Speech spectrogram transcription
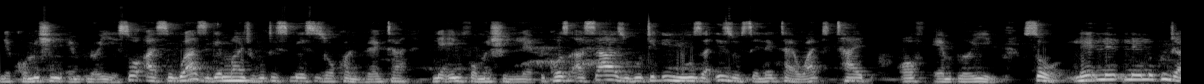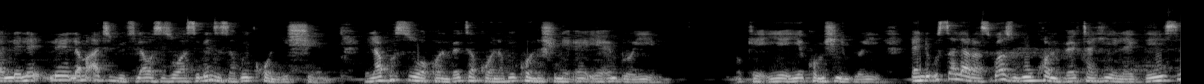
the commission employee. So asikwazi ke manje ukuthi sibe sizoconvector le information le because asazi ukuthi i-user izoselecta what type of employee. So le lokunjani le lama attributes lawa sizowasebenzisa kwi-condition. Lapho sizowa-convector khona kwi-condition ye-employee okay ye, ye commission employee. And usalary asikwazi ukuconvector here like this.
